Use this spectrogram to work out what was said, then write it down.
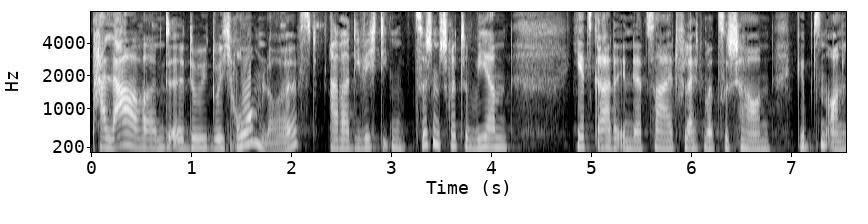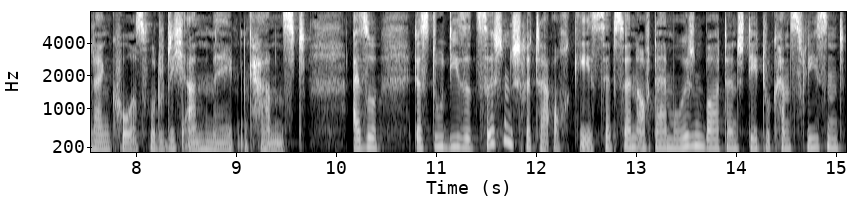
palavernd äh, durch, durch Rom läufst. Aber die wichtigen Zwischenschritte wären, jetzt gerade in der Zeit vielleicht mal zu schauen, gibt es einen Online-Kurs, wo du dich anmelden kannst. Also, dass du diese Zwischenschritte auch gehst, selbst wenn auf deinem Vision Board dann steht, du kannst fließend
